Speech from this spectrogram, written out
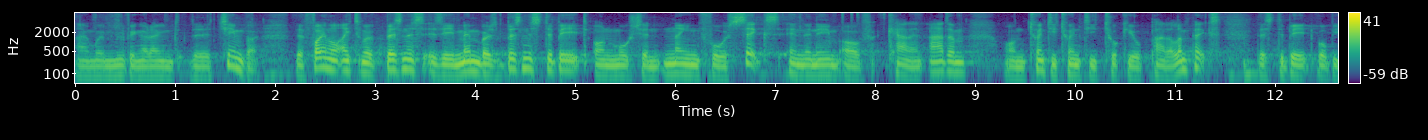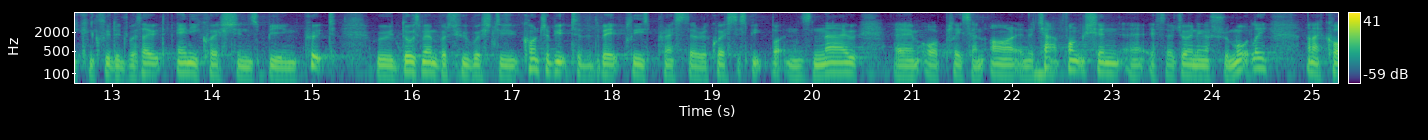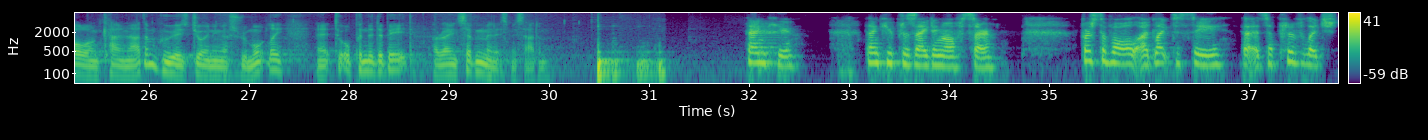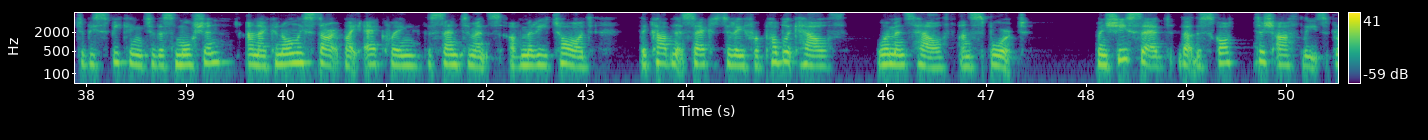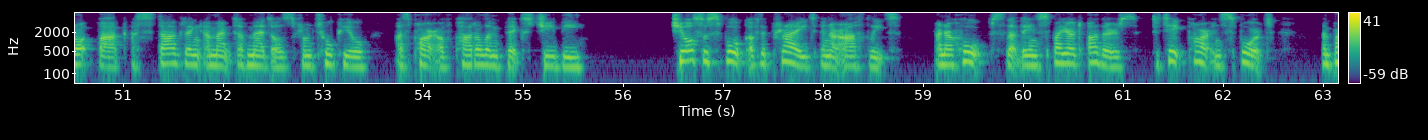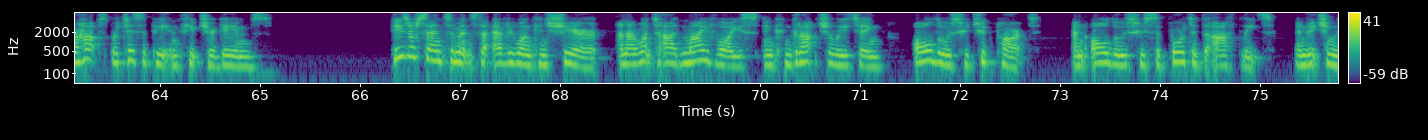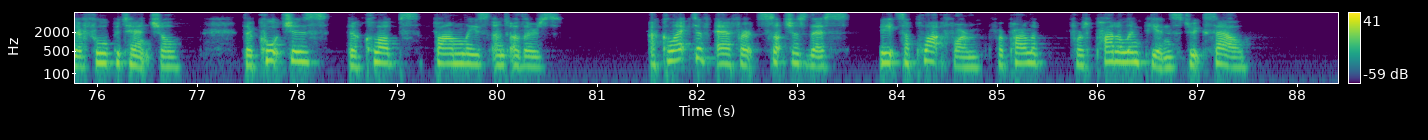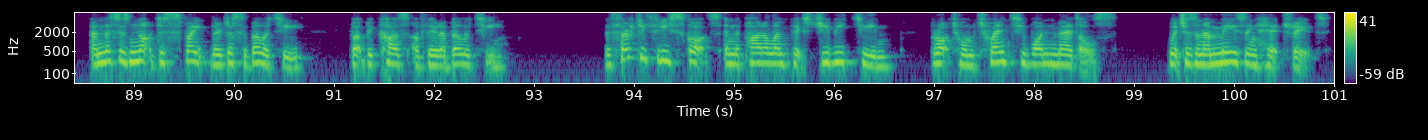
and when moving around the chamber. The final item of business is a members' business debate on motion 946 in the name of Karen Adam on 2020 Tokyo Paralympics. This debate will be concluded without any questions being put. Would those members who wish to contribute to the debate please press their request to speak buttons now um, or place an R in the chat function uh, if they're joining us remotely. And I call on Karen Adam, who is joining us remotely, uh, to open the debate. Around seven minutes, Ms Adam. Thank you. Thank you, Presiding Officer. First of all, I'd like to say that it's a privilege to be speaking to this motion, and I can only start by echoing the sentiments of Marie Todd, the Cabinet Secretary for Public Health, Women's Health and Sport, when she said that the Scottish athletes brought back a staggering amount of medals from Tokyo as part of Paralympics GB. She also spoke of the pride in our athletes and her hopes that they inspired others to take part in sport and perhaps participate in future games. These are sentiments that everyone can share, and I want to add my voice in congratulating all those who took part and all those who supported the athletes in reaching their full potential, their coaches, their clubs, families and others. A collective effort such as this creates a platform for, Paralymp for Paralympians to excel. And this is not despite their disability, but because of their ability. The 33 Scots in the Paralympics GB team brought home 21 medals, which is an amazing hit rate.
